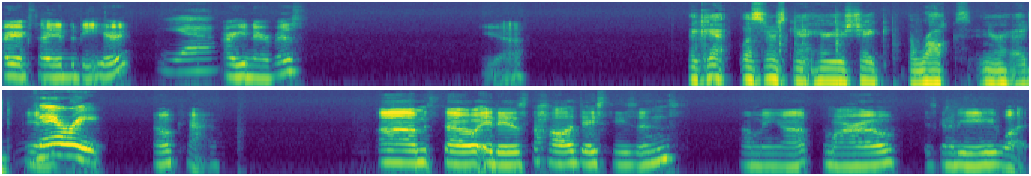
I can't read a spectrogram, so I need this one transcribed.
Are you excited to be here? Yeah. Are you nervous? Yeah. They can't. Listeners can't hear you shake the rocks in your head. yeah. Very. Okay. Um, so it is the holiday seasons coming up. Tomorrow is gonna be what?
